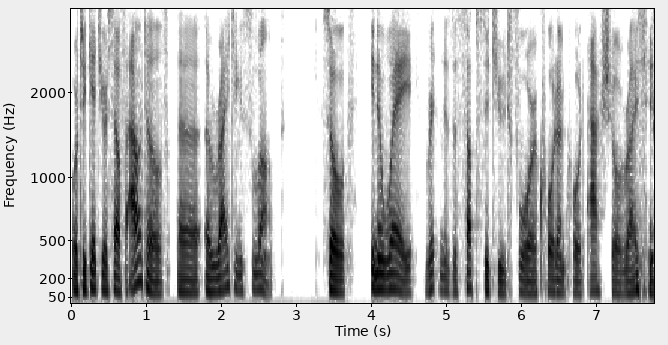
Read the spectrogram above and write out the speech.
or to get yourself out of uh, a writing slump. So in a way written as a substitute for quote unquote actual writing.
